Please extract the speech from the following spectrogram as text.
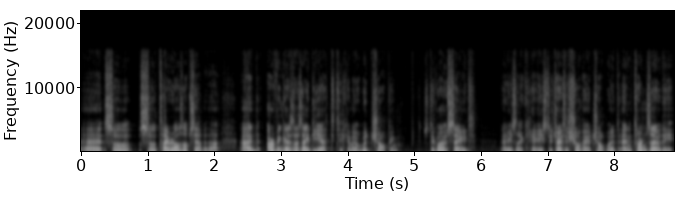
Uh, so so Tyrell's upset about that, and Irving gets this idea to take him out wood chopping. So they go outside, and he's like, he's, he tries to show him how to chop wood, and it turns out that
